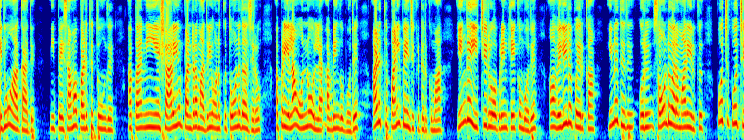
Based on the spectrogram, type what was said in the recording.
எதுவும் ஆகாது. நீ பேசாம படுத்து தூங்கு. அப்போ நீ என் ஷாரையும் பண்ணுற மாதிரி உனக்கு தோணுதா ஜெரோ? அப்படியெல்லாம் ஒன்றும் இல்லை அப்படிங்கும்போது அடுத்து பனி பெஞ்சுக்கிட்டு இருக்குமா? எங்கே இச்சிரு அப்படின்னு கேட்கும்போது அவன் வெளியில் போயிருக்கான். என்னது இது? ஒரு சவுண்டு வர மாதிரி இருக்குது போச்சு போச்சு.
